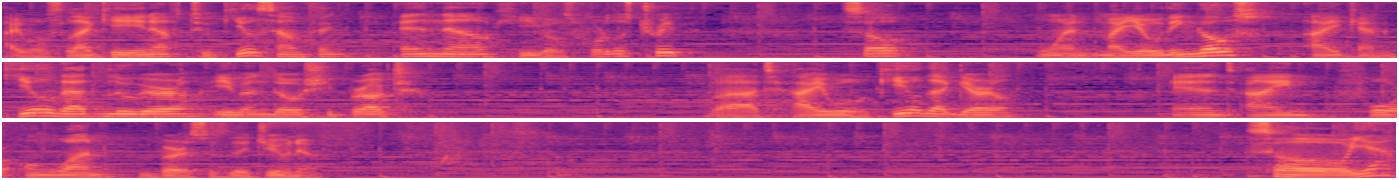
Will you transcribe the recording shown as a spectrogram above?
I was lucky enough to kill something and now he goes for the strip. So when my Odin goes, I can kill that blue girl even though she procced. But I will kill that girl and I'm 4 on 1 versus the Juno. So yeah,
